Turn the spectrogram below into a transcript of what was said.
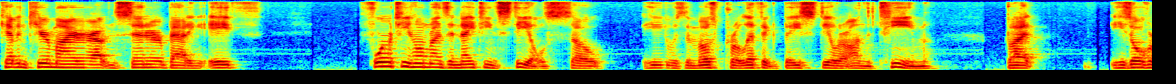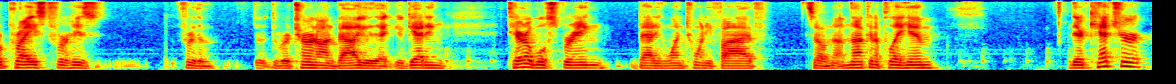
Kevin Kiermaier out in center, batting eighth, 14 home runs and 19 steals. So he was the most prolific base stealer on the team, but he's overpriced for his for the the, the return on value that you're getting. Terrible spring, batting 125. So I'm not, not going to play him. Their catcher,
